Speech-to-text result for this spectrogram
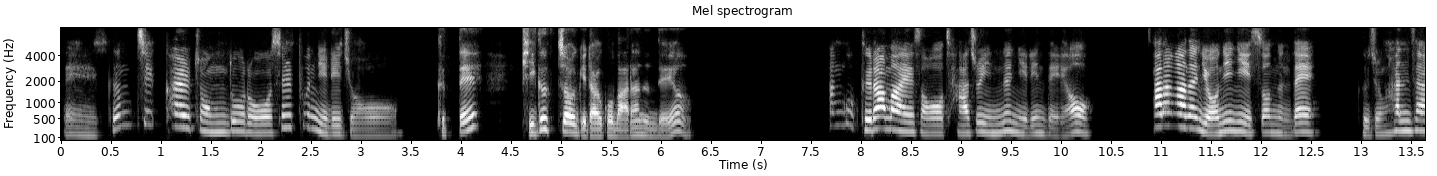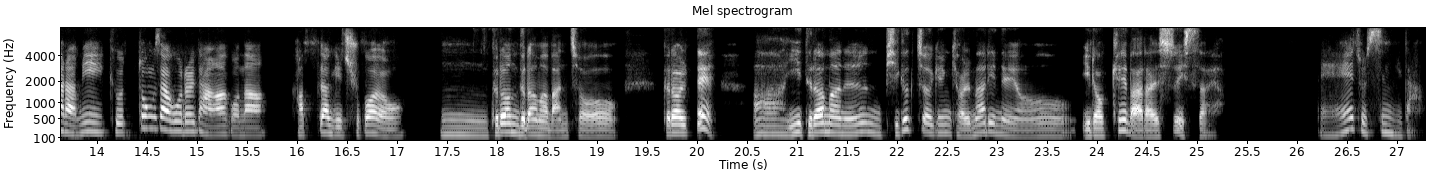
네, 끔찍할 정도로 슬픈 일이죠. 그때 비극적이라고 말하는데요. 한국 드라마에서 자주 있는 일인데요. 사랑하는 연인이 있었는데 그중 한 사람이 교통사고를 당하거나 갑자기 죽어요. 음, 그런 드라마 많죠. 그럴 때, 아, 이 드라마는 비극적인 결말이네요. 이렇게 말할 수 있어요. 네, 좋습니다.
